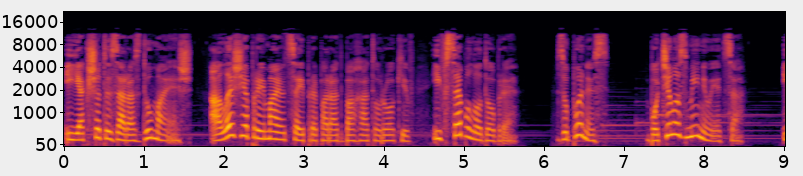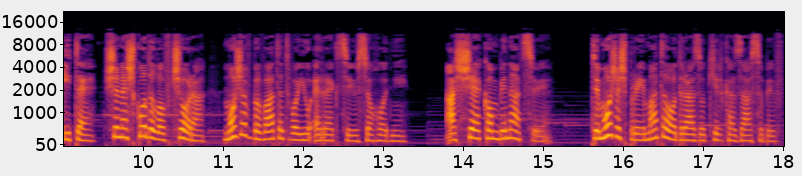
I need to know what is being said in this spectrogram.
І якщо ти зараз думаєш, але ж я приймаю цей препарат багато років, і все було добре. Зупинись, бо тіло змінюється. І те, що не шкодило вчора, може вбивати твою ерекцію сьогодні. А ще комбінації. Ти можеш приймати одразу кілька засобів,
